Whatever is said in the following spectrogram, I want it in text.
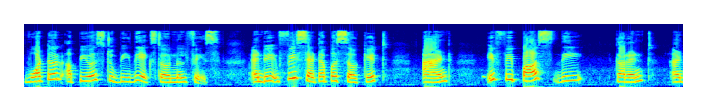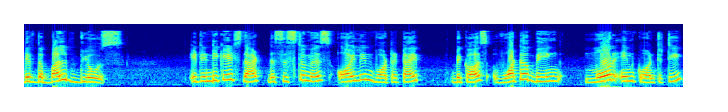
water appears to be the external phase and if we set up a circuit and if we pass the current and if the bulb glows it indicates that the system is oil in water type because water being more in quantity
